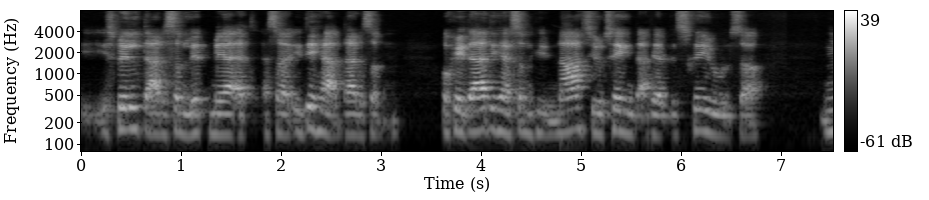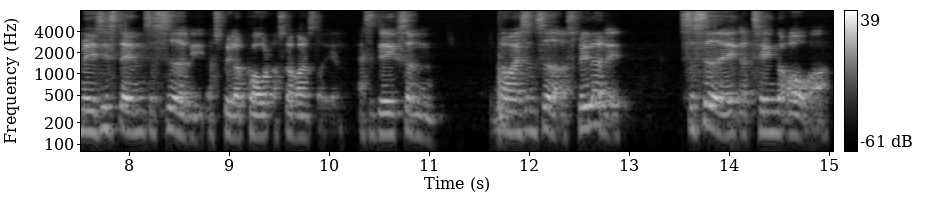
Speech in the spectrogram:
i spil, der er det sådan lidt mere, at altså, i det her, der er det sådan, okay, der er de her sådan de narrative ting, der er de her beskrivelser, men i sidste ende, så sidder vi og spiller kort og slår monster ihjel. Altså det er ikke sådan, når jeg sådan sidder og spiller det, så sidder jeg ikke og tænker over,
